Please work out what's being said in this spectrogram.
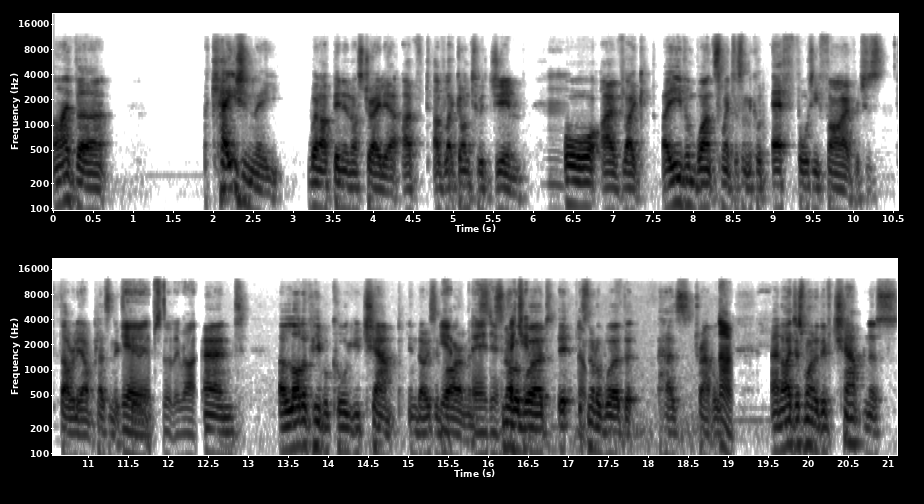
I've uh, occasionally, when I've been in Australia, I've I've like gone to a gym, Mm. or I've like I even once went to something called F45, which is thoroughly unpleasant experience. Yeah, absolutely right. and a lot of people call you champ in those Yeah, environments. do. It's not a word. It, It's No. not a word that has travelled. No. And I just wondered if champness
